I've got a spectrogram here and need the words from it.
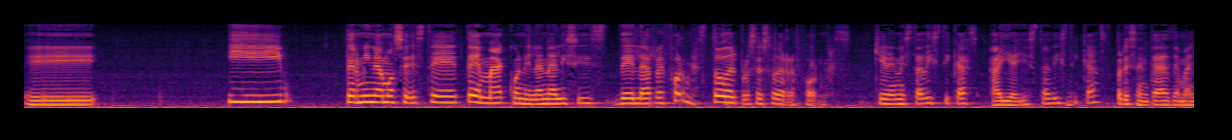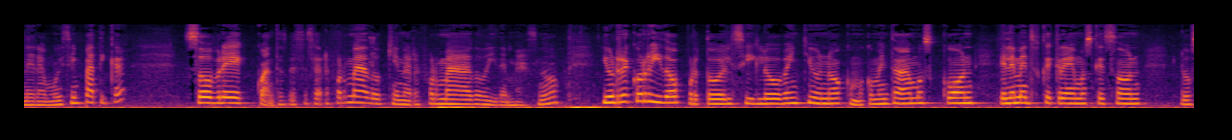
eh, y terminamos este tema con el análisis de las reformas, todo el proceso de reformas. ¿Quieren estadísticas? Ahí hay estadísticas presentadas de manera muy simpática sobre cuántas veces se ha reformado, quién ha reformado y demás, ¿no? Y un recorrido por todo el siglo XXI, como comentábamos, con elementos que creemos que son los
